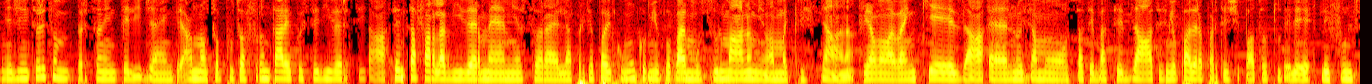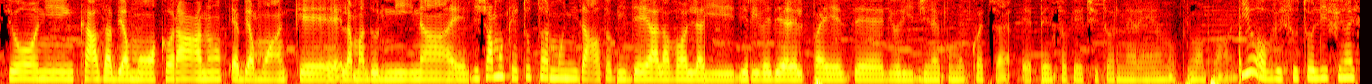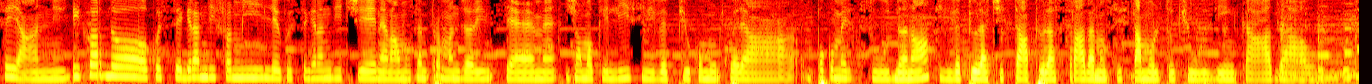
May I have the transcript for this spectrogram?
I miei genitori sono persone intelligenti, hanno saputo affrontare queste diversità senza farla vivere me e mia sorella, perché poi comunque mio papà è musulmano, mia mamma è cristiana, mia mamma va in chiesa, eh, noi siamo state battezzate, mio padre ha partecipato a tutte le, le funzioni, in casa abbiamo Corano e abbiamo anche la Madonnina e diciamo che è tutto armonizzato, l'idea, la voglia di, di rivedere il paese di origine comunque c'è e penso che ci torneremo prima o poi. Io ho vissuto lì fino ai sei anni, ricordo queste grandi famiglie famiglie, queste grandi cene, eravamo sempre a mangiare insieme. Diciamo che lì si vive più comunque la, un po' come il sud, no? Si vive più la città, più la strada, non si sta molto chiusi in casa. O...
